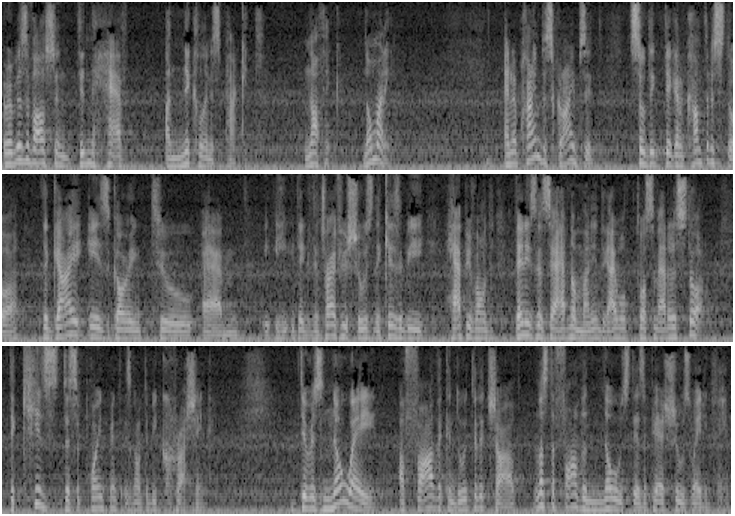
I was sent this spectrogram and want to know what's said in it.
Rabbi Zavalshin didn't have a nickel in his pocket, nothing, no money. And Reb Chaim describes it. So they, they're going to come to the store the guy is going to um, he, they, they, try a few shoes, and the kids will be happy him. Then he's going to say, "I have no money," and the guy will toss him out of the store. The kid's disappointment is going to be crushing. There is no way a father can do it to the child unless the father knows there's a pair of shoes waiting for him.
